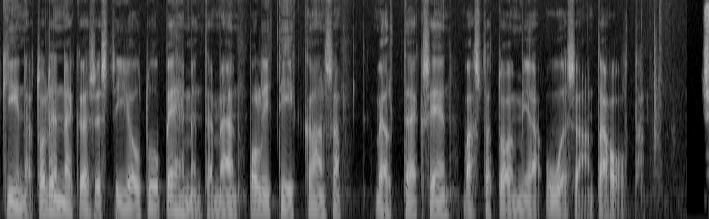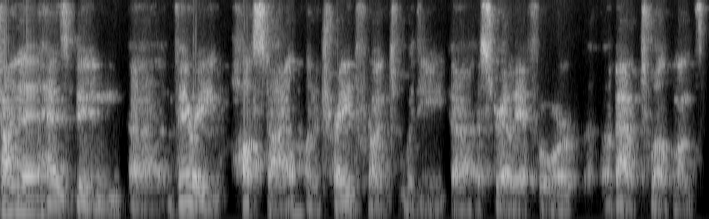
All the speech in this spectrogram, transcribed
Kiina todennäköisesti joutuu pehmentämään politiikkaansa välttääkseen vastatoimia USAn taholta. China has been uh, very hostile on a trade front with the, uh, Australia for about 12 months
